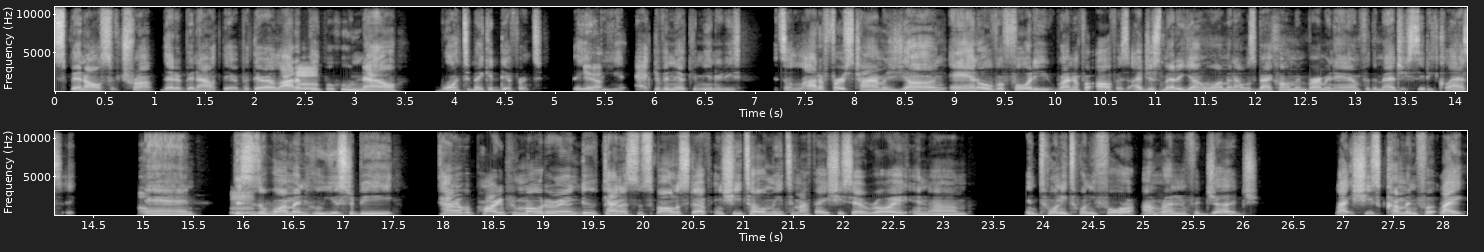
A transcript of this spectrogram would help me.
spinoffs of Trump that have been out there, but there are a lot of Mm. people who now want to make a difference. They Yeah. are being active in their communities. It's a lot of first timers, Mm-hmm. young and over 40, running for office. I just met a young woman. I was back home in Birmingham for the Magic City Classic. Oh. And this Mm. is a woman who used to be kind of a party promoter and do kind of some smaller stuff. And she told me to my face, she said, Roy, in um in 2024, I'm running for judge. Like she's coming for like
